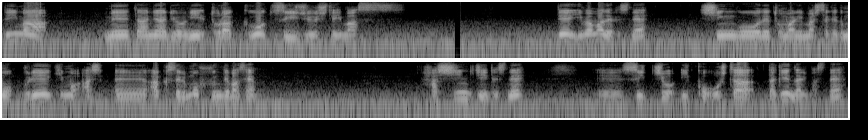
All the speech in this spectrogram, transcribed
で、今、メーターにあるようにトラックを追従しています。で、今までですね、信号で止まりましたけども、ブレーキもア,、えー、アクセルも踏んでません。発進時にですね、えー、スイッチを1個押しただけになりますね。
